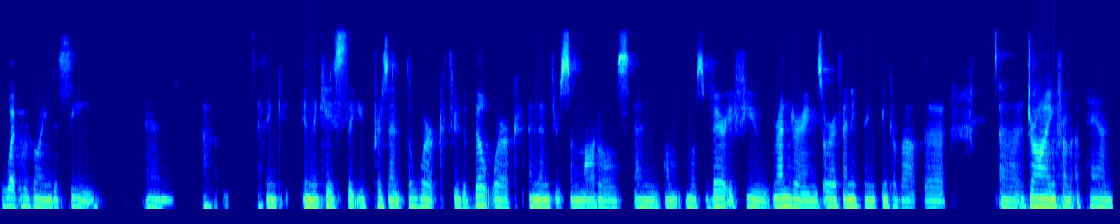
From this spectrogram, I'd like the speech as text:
what we're going to see. And um, I think in the case that you present the work through the built work and then through some models and almost very few renderings, or if anything, think about the uh, drawing from a pan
